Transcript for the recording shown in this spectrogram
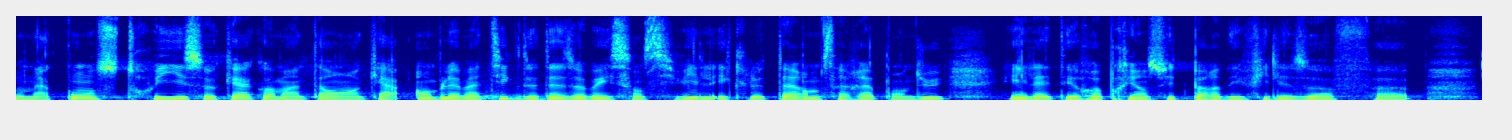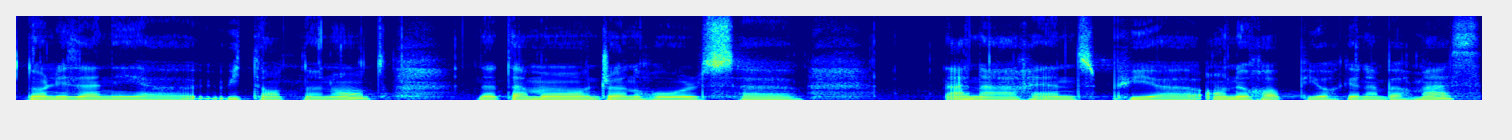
on a construit ce cas comme un, un cas emblématique de désobéissance civile et que le terme s'est répandu et il a été repris ensuite par des philosophes euh, dans les années 80-90, euh, notamment John Rawls, euh, Anna Arendt, puis en Europe Jürgen Habermas.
